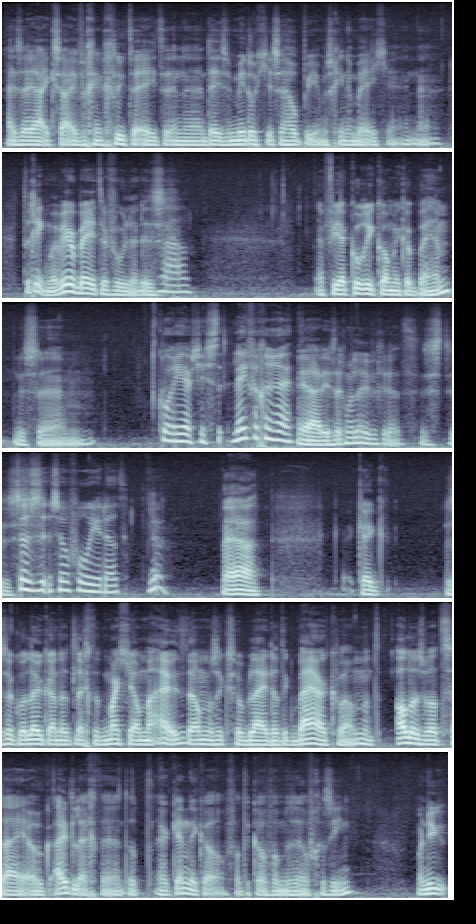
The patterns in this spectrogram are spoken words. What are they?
hij zei, ja, ik zou even geen gluten eten en eh, deze middeltjes helpen je misschien een beetje. En eh, toen ging ik me weer beter voelen. Dus. En via Corrie kwam ik ook bij hem. Dus ehm, Corrie heeft je leven gered. ja, die heeft echt mijn leven gered. Dus, dus, Zo, zo voel je dat. Nou ja, kijk, dat is ook wel leuk aan het legt het matje allemaal uit. Daarom was ik zo blij dat ik bij haar kwam. Want alles wat zij ook uitlegde, dat herkende ik al. Of had ik al van mezelf gezien. Maar nu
